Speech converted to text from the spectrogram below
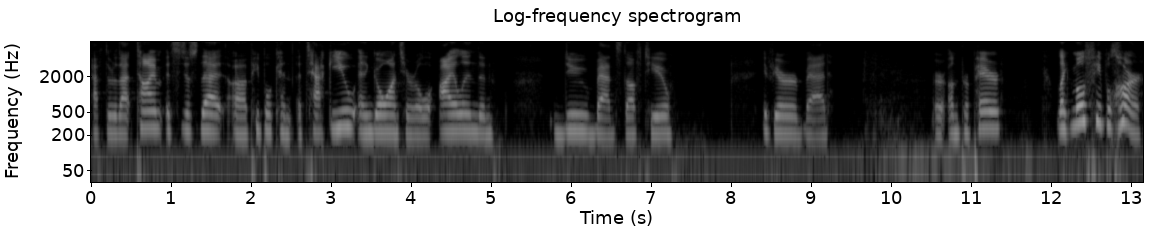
after that time. It's just that uh, people can attack you and go onto your little island and do bad stuff to you if you're bad or unprepared, like most people are,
